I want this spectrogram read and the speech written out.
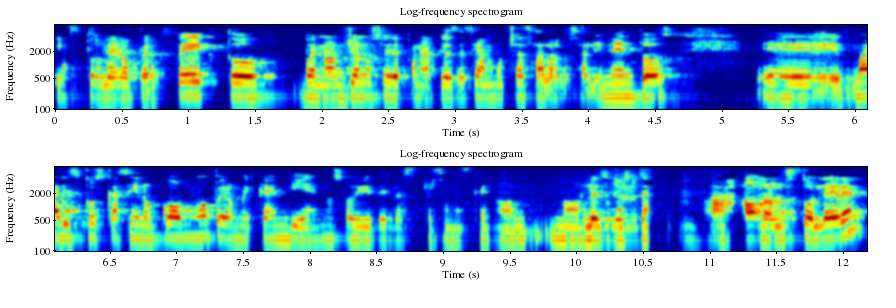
las tolero perfecto. Bueno, yo no soy de ponerles, decía, mucha sal a los alimentos. Eh, mariscos casi no como, pero me caen bien. No soy de las personas que no, no les gustan o no los toleren.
